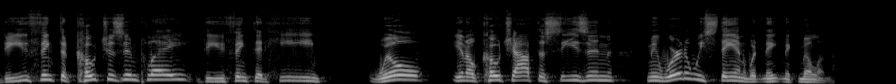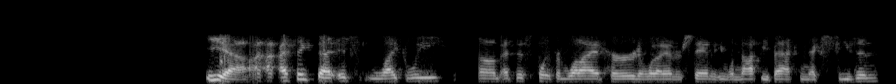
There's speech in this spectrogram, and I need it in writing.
Do you think the coach is in play? Do you think that he will you know coach out the season? I mean where do we stand with nate mcmillan? Yeah i, I think that it's likely um, at this point from what i've heard and what i understand that he will not be back next season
